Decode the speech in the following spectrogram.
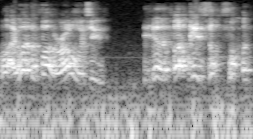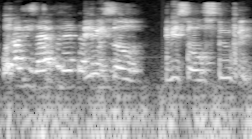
Like, what the fuck wrong with you? the fuck is so, so I be laughing at It be so, it be so stupid.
